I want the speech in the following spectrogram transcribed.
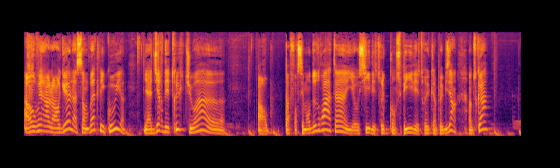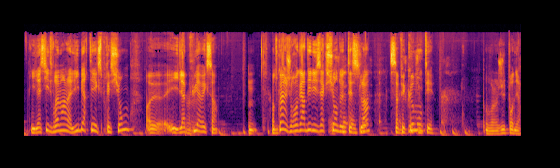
à ouvrir leur gueule, à s'en battre les couilles et à dire des trucs, tu vois. euh, alors, pas forcément de droite, hein, il y a aussi des trucs conspi, des trucs un peu bizarres. En tout cas, il incite vraiment la liberté d'expression, euh, il appuie avec ça. Mm. En tout cas, je regardais les actions de que- Tesla, ça fait que tu- monter. Voilà, juste pour dire.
